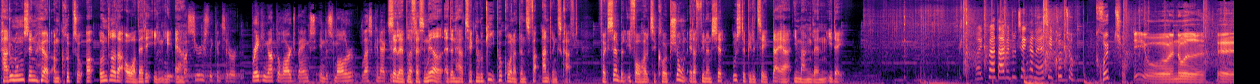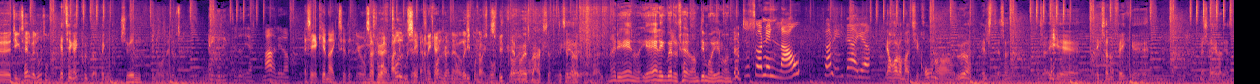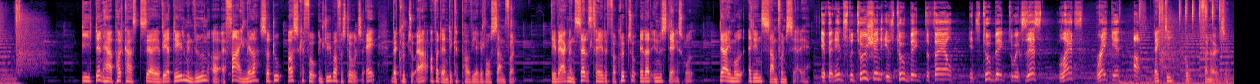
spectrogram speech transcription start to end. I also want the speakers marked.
Speaker 1: Har du nogensinde hørt om krypto og undret dig over, hvad det egentlig er? Selv er jeg blevet fascineret af den her teknologi på grund af dens forandringskraft. For eksempel i forhold til korruption eller finansiel ustabilitet, der er i mange lande i dag.
Speaker 2: Må jeg ikke spørge dig, hvad du tænker, når jeg siger krypto?
Speaker 3: Krypto, det er jo noget øh, digital valuta.
Speaker 4: Jeg tænker ikke krypto og penge.
Speaker 5: Svend. Det er noget valuta.
Speaker 2: Det ikke.
Speaker 6: Det ved jeg meget lidt om.
Speaker 5: Altså, jeg kender ikke til det.
Speaker 3: Det er jo
Speaker 5: og så hører jeg bare lidt usikker.
Speaker 3: at man ikke har købt risikoen er stor.
Speaker 4: Bitcoin.
Speaker 7: Jeg må også med aktier. Det kan jeg
Speaker 8: Nej, det aner jeg. aner ikke, hvad du taler om. Det må jeg indrømme.
Speaker 9: Det er sådan en lav. Sådan en her, ja.
Speaker 4: Jeg holder mig til kroner og øre helst. Altså, altså ikke, øh, ikke sådan noget fake øh, materialer der.
Speaker 1: I den her podcast ser jeg ved at dele min viden og erfaring med dig, så du også kan få en dybere forståelse af, hvad krypto er og hvordan det kan påvirke vores samfund. Det er hverken en salgstale for krypto eller et investeringsråd. Derimod er det en samfundsserie.
Speaker 10: If an institution is too big to fail, it's too big to exist, let's break it up.
Speaker 1: Rigtig god fornøjelse.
